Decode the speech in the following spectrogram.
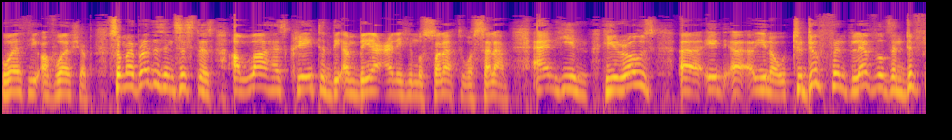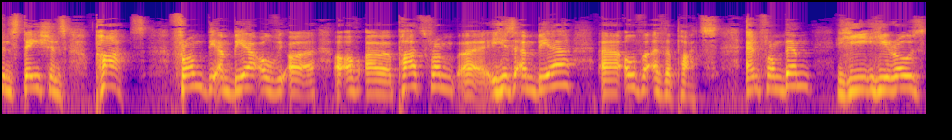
worthy of worship. So my brothers and sisters, Allah has created the Anbiya alayhi salatu wasalam, and He, he rose, uh, in, uh, you know, to different levels and different stations, parts, from the Anbiya of, uh, of uh, parts from uh, his Anbiya uh, over other parts. And from them, he, he rose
